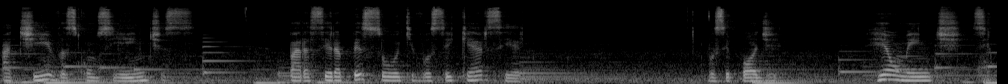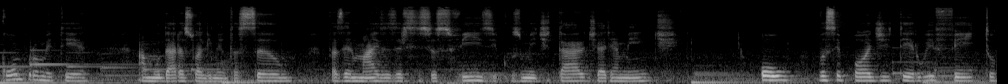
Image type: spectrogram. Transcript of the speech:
ativas, conscientes, para ser a pessoa que você quer ser. Você pode realmente se comprometer a mudar a sua alimentação, fazer mais exercícios físicos, meditar diariamente, ou você pode ter o efeito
